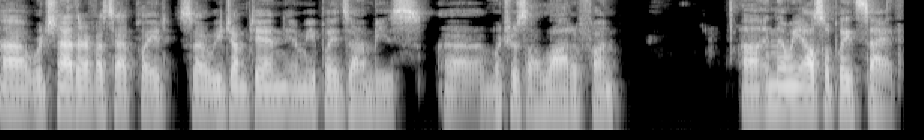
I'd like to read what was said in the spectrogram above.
Uh, which neither of us have played. So we jumped in and we played Zombies, uh, which was a lot of fun. Uh, and then we also played Scythe.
